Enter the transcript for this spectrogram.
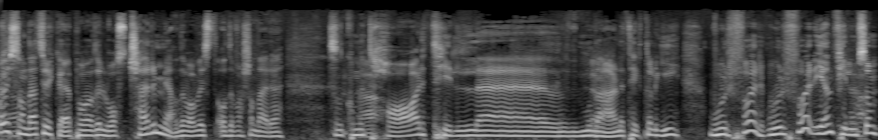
Oi sann, der trykka jeg på The Lost skjerm, ja. Det var vist, og det var sånn der, sånn kommentar til eh, moderne teknologi. Hvorfor? Hvorfor? I en film Ja. som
